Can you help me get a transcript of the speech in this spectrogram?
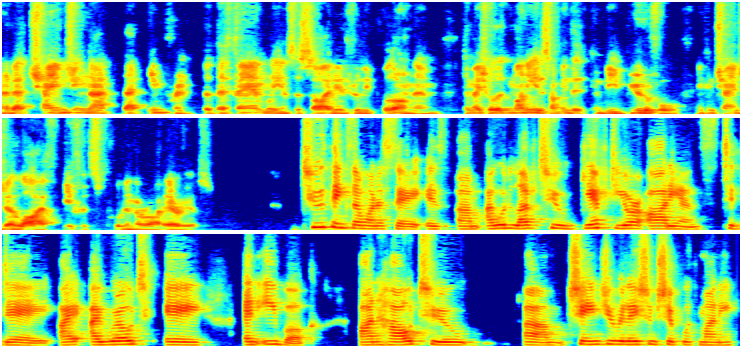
and about changing that that imprint that their family and society has really put on them to make sure that money is something that can be beautiful and can change their life if it's put in the right areas two things I want to say is um, I would love to gift your audience today. I, I wrote a an ebook on how to um, change your relationship with money,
